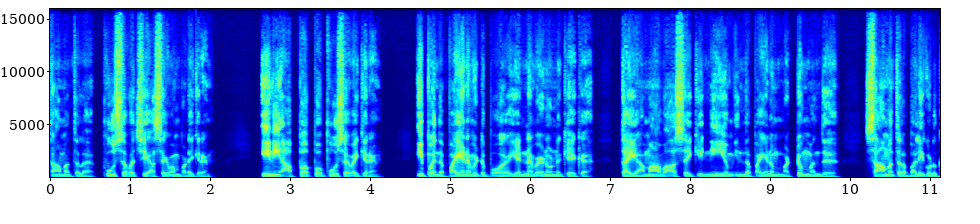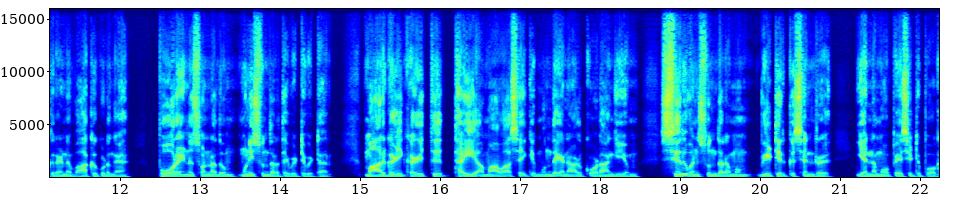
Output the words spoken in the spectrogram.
சாமத்துல பூசை வச்சு அசைவம் படைக்கிறேன். இனி அப்பப்போ பூசை வைக்கிறேன். இப்போ இந்த பையனை விட்டு போக என்ன வேணும்னு கேட்க தை அமாவாசைக்கு நீயும் இந்த பையனும் மட்டும் வந்து சாமத்துல பலி கொடுக்கறேன்னு வாக்கு கொடுங்க. போறேன்னு சொன்னதும் முனி சுந்தரத்தை விட்டு விட்டார். மார்கழி கழித்து தை அமாவாசைக்கு முந்தைய நாள் கோடாங்கியும் சிறுவன் சுந்தரமும் வீட்டிற்கு சென்று என்னமோ பேசிட்டு போக.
